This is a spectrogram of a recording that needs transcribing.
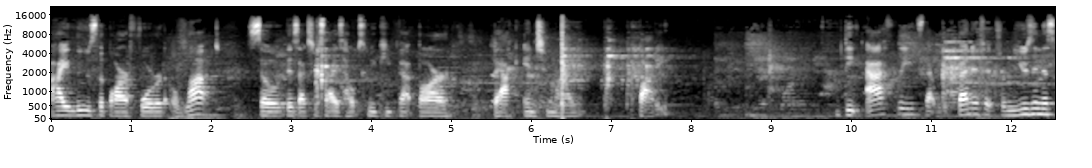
I lose the bar forward a lot, so this exercise helps me keep that bar back into my body the athletes that would benefit from using this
